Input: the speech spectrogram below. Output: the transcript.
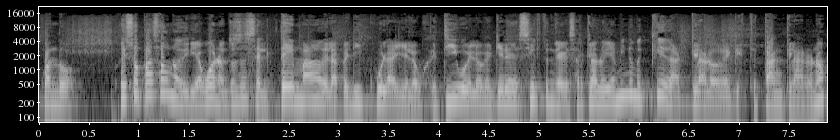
cuando eso pasa, uno diría, bueno, entonces el tema de la película y el objetivo y lo que quiere decir tendría que ser claro. Y a mí no me queda claro de que esté tan claro, ¿no?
